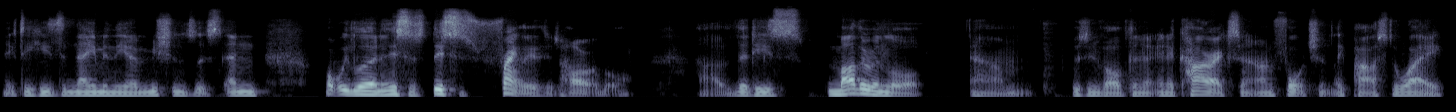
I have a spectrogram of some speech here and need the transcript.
next to his name in the omissions list. And what we learned, and this is this is frankly this is horrible, uh, that his mother-in-law um, was involved in a, in a car accident. Unfortunately, passed away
